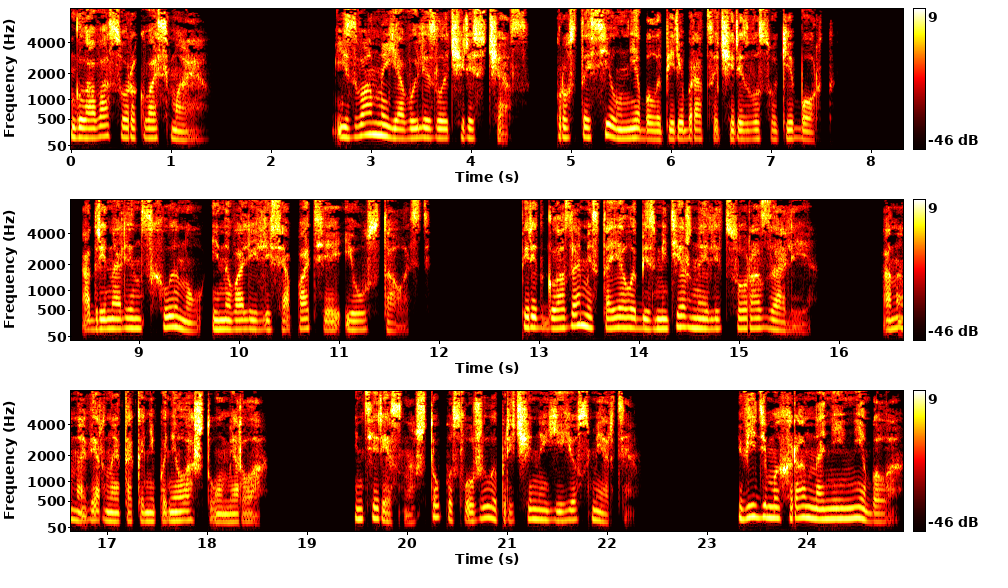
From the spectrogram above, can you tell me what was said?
Глава 48. Из ванны я вылезла через час. Просто сил не было перебраться через высокий борт. Адреналин схлынул, и навалились апатия и усталость. Перед глазами стояло безмятежное лицо Розалии. Она, наверное, так и не поняла, что умерла. Интересно, что послужило причиной ее смерти? Видимых ран на ней не было.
